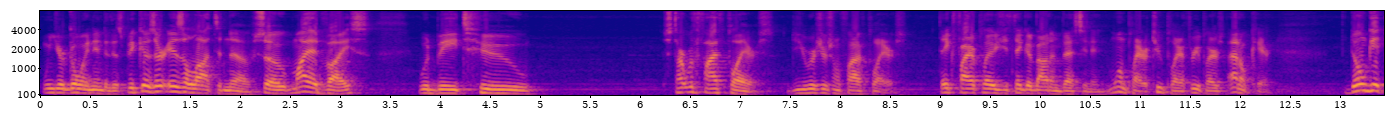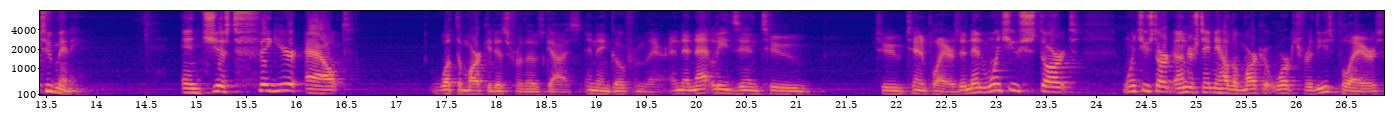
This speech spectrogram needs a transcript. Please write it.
when you're going into this because there is a lot to know. So my advice would be to start with five players. Do your research on five players. Take five players you think about investing in. One player, two player, three players. I don't care. Don't get too many. And just figure out what the market is for those guys and then go from there. And then that leads into to 10 players. And then once you start once you start understanding how the market works for these players,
